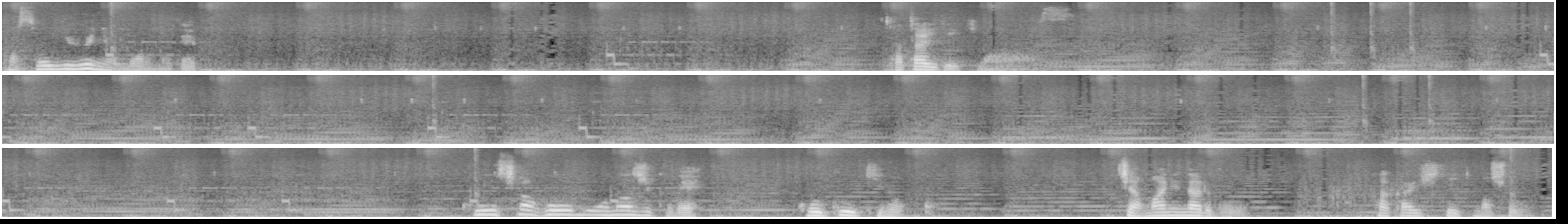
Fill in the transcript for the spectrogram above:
まあ、そういうふうに思うので、叩いていきます。放射砲も同じくね、航空機の邪魔になるもの、破壊していきましょう。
